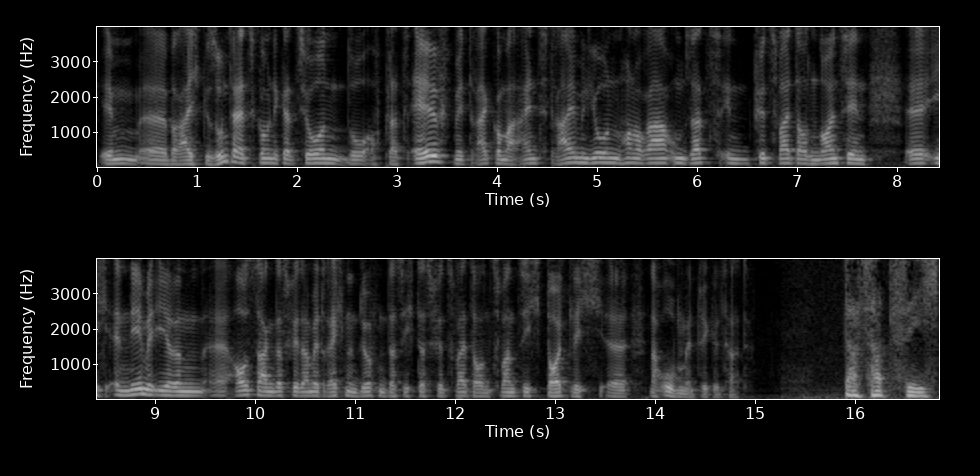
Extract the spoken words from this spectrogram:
im äh, Bereich Gesundheitskommunikation so auf Platz 11 mit 3,13 Millionen Honorarumsatz in, für 2019. Äh, ich entnehme Ihren äh, Aussagen, dass wir damit rechnen dürfen, dass sich das für 2020 deutlich äh, nach oben entwickelt hat. Das hat sich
